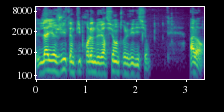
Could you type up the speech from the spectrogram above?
Là, il y a juste un petit problème de version entre les éditions. Alors,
